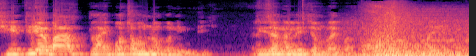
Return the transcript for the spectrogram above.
क्षेत्रीयवादलाई बचाउनको निम्ति रिजनलिजमलाई बचाउनको अहिले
